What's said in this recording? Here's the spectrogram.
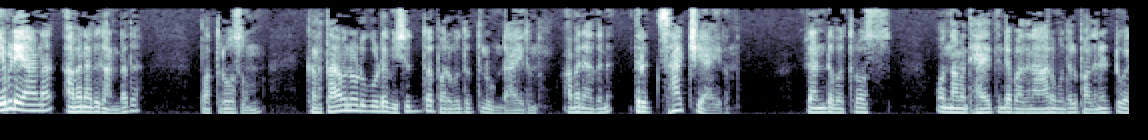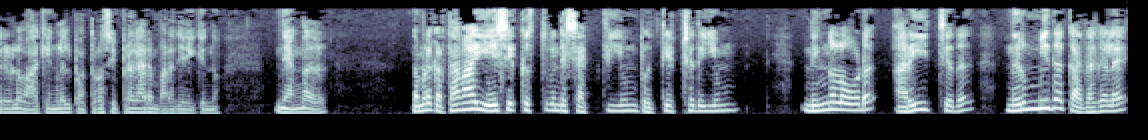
എവിടെയാണ് അവൻ അത് കണ്ടത്? പത്രോസും കർത്താവിനോടുകൂടെ വിശുദ്ധ പർവതത്തിലുണ്ടായിരുന്നു അവൻ അതിന് ദൃക്സാക്ഷിയായിരുന്നു. രണ്ട് പത്രോസ് ഒന്നാം അധ്യായത്തിന്റെ പതിനാറ് മുതൽ പതിനെട്ട് വരെയുള്ള വാക്യങ്ങളിൽ പത്രോസ് ഇപ്രകാരം പറഞ്ഞിരിക്കുന്നു. ഞങ്ങൾ നമ്മുടെ കർത്താവായ യേശുക്രിസ്തുവിന്റെ ശക്തിയും പ്രത്യക്ഷതയും നിങ്ങളോട് അറിയിച്ചത് നിർമ്മിത കഥകളെ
